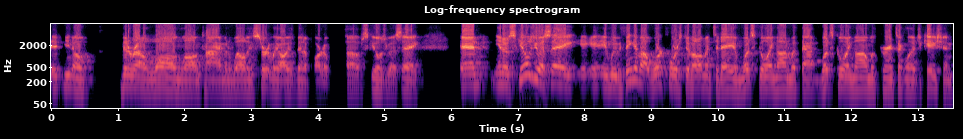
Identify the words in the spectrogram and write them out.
it, you know, been around a long, long time, and welding certainly always been a part of, of Skills USA. And you know, Skills USA, and we think about workforce development today and what's going on with that, what's going on with current technical education,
